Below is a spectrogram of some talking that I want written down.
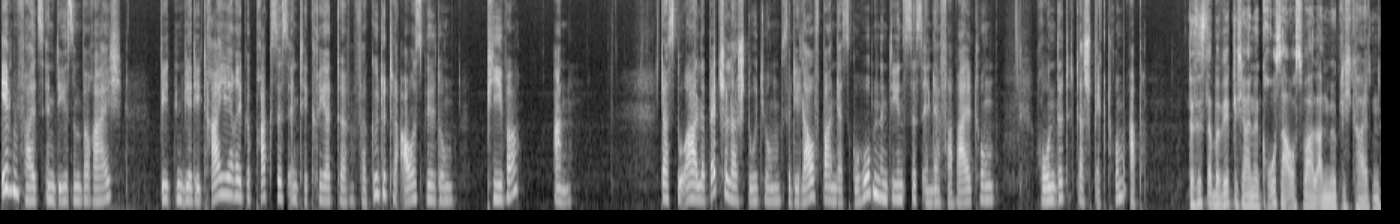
Ebenfalls in diesem Bereich bieten wir die dreijährige praxisintegrierte vergütete Ausbildung PIVA an. Das duale Bachelorstudium für die Laufbahn des gehobenen Dienstes in der Verwaltung rundet das Spektrum ab. Das ist aber wirklich eine große Auswahl an Möglichkeiten.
